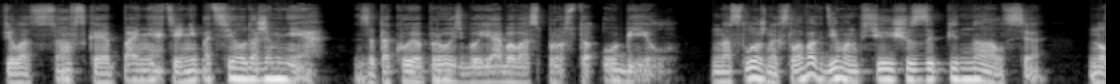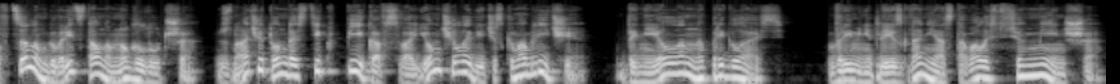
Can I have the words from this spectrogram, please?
философское понятие не под силу даже мне!» За такую просьбу я бы вас просто убил». На сложных словах демон все еще запинался. Но в целом говорить стал намного лучше. Значит, он достиг пика в своем человеческом обличии. Даниэлла напряглась. Времени для изгнания оставалось все меньше.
